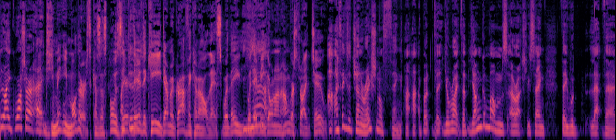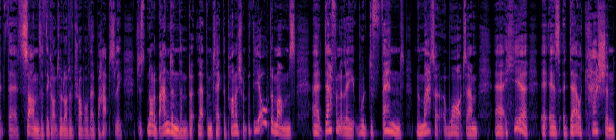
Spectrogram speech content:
like, what are uh, did you meet any mothers? Because I suppose they're, I they're the key demographic in all this. Would they would yeah. they be going on hunger strike too? I think it's a generational thing. I, I, but the, you're right. The younger mums are actually saying they would let their their sons, if they got into a lot of trouble, they'd perhaps just not abandon them, but let them take the punishment. But the older mums uh, definitely would defend no matter what. Um, uh, here is Adele Cashin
